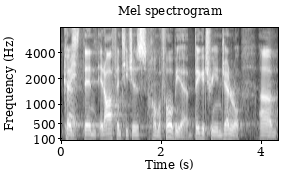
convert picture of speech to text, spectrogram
because Right. then it often teaches homophobia bigotry in general um,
